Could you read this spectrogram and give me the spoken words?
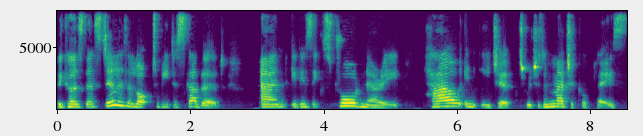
because there still is a lot to be discovered. And it is extraordinary how in Egypt, which is a magical place,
